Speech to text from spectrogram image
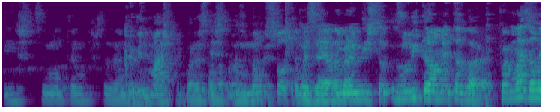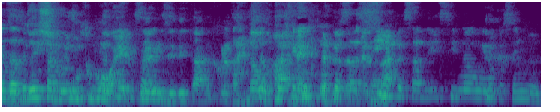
este não tem uma festa de Um anos. bocadinho mais preparação Este próxima não vez. só tem Pois é, lembrei-me disto literalmente agora. Foi mais ou menos há eu dois segundos. O que bom é que podemos editar e cortar Não, essa depois parte. fiquei a pensar, Sim. pensar nisso e não, e não pensei em nenhum.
